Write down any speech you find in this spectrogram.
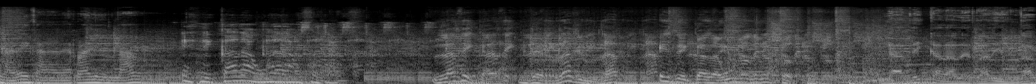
La década de Radio UNDAB es de cada una de nosotras. La década de Radio UNDAB es de cada uno de nosotros. La década de Radio UNDAB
